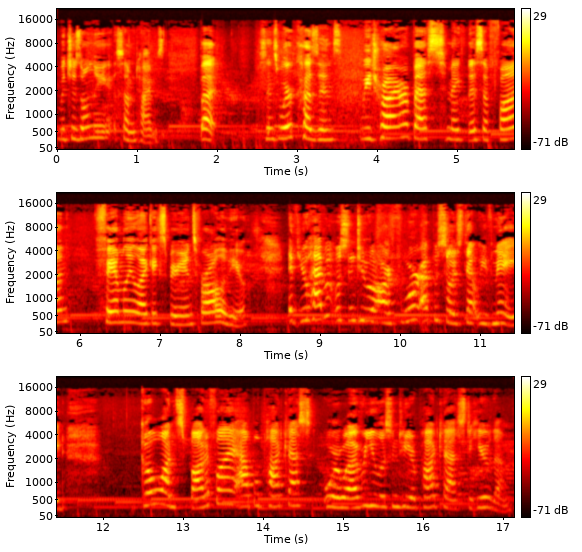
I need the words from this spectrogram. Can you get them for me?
which is only sometimes. But since we're cousins, we try our best to make this a fun, family like experience for all of you. If you haven't listened to our four episodes that we've made, go on Spotify, Apple Podcasts, or wherever you listen to your podcast to hear them.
